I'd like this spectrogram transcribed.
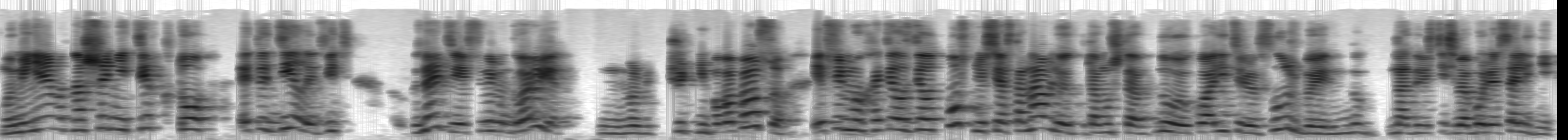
мы меняем отношение тех, кто это делает. Ведь, знаете, я все время говорю, я может быть, чуть не по вопросу. Я все время хотела сделать пост, мне все останавливают, потому что, ну, руководителю службы, ну, надо вести себя более солидней.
